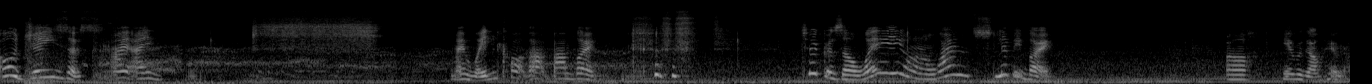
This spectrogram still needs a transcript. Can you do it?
Oh Jesus! I I my whale caught that bad boy. Took us away on a wild slippy boy. Oh, here we go. Here we go.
